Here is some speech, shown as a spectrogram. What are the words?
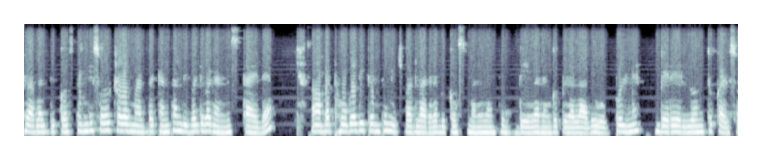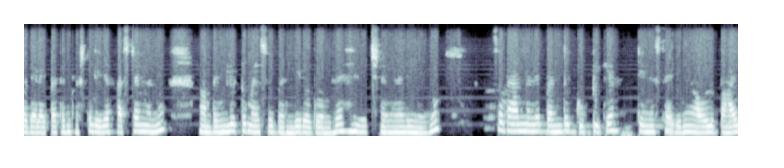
ಟ್ರಾವೆಲ್ ಬಿಕಾಸ್ ನಂಗೆ ಸೋಲೋ ಟ್ರಾವೆಲ್ ಮಾಡ್ಬೇಕಂತ ಇವಾಗ ಇವಾಗ ಅನ್ನಿಸ್ತಾ ಇದೆ. ಬಟ್ ಹೋಗೋದಿಕ್ಕಂತೂ ನಿಜವಾಗ್ಲೂ ಆಗಲ್ಲ ಬಿಕಾಸ್ ಮನೇಲಂತೂ ದೇವರ ನಂಗೂ ಬಿಡಲ್ಲ. ಅದು ಒಬ್ಬಳನ್ನೇ ಬೇರೆ ಎಲ್ಲಂತೂ ಕಳ್ಸೋದಿಲ್ಲ ಇಪ್ಪತ್ತೆಂಟು ವರ್ಷದಲ್ಲಿ ಇದೆ. ಫಸ್ಟ್ ಟೈಮ್ ನಾನು ಬೆಂಗಳೂರು ಟು ಮೈಸೂರು ಬಂದಿರೋದು ಅಂದ್ರೆ ಯೋಚನೆ ಮಾಡಿ ನೀವು. ಸೊ ಅದಾದ್ಮೇಲೆ ಬಂದು ಗುಬ್ಬಿಗೆ ತಿನ್ನಿಸ್ತಾ ಇದ್ದೀನಿ. ಅವಳು ಬಾಯಿ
